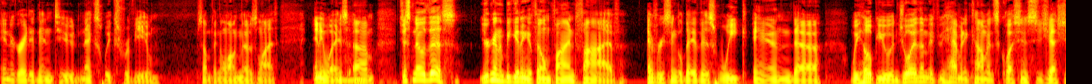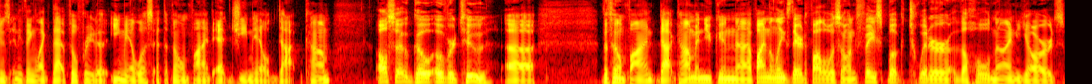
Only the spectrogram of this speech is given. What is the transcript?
integrate it into next week's review, something along those lines. Anyways, um, just know this: you're going to be getting a Film Find Five every single day this week, and uh, we hope you enjoy them. If you have any comments, questions, suggestions, anything like that, feel free to email us at thefilmfind at gmail.com. Also, go over to uh, thefilmfind.com and you can uh, find the links there to follow us on Facebook, Twitter, the whole nine yards.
